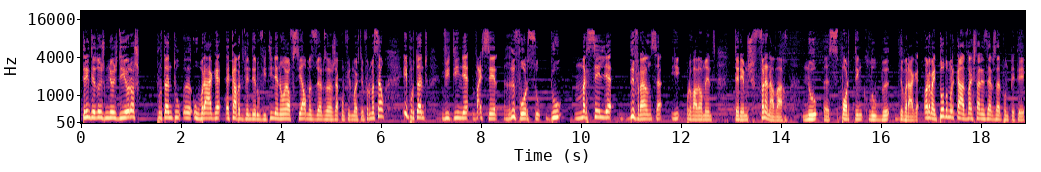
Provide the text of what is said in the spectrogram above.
32 milhões de euros Portanto, eh, o Braga acaba de vender o Vitinha, não é oficial, mas o 00 já confirmou esta informação. E, portanto, Vitinha vai ser reforço do Marselha de França e provavelmente teremos Fran Navarro no uh, Sporting Clube de Braga. Ora bem, todo o mercado vai estar em 00.pt.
